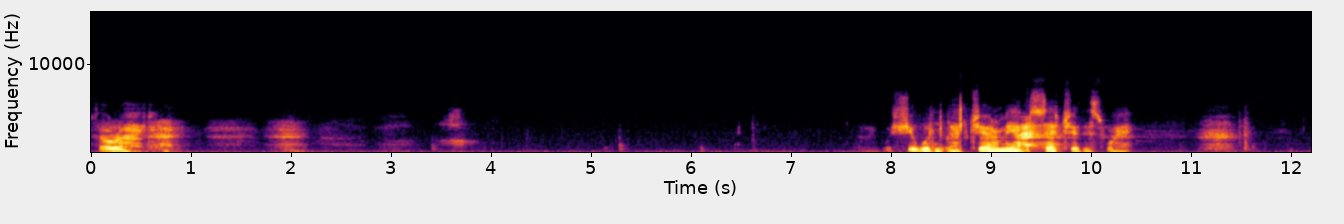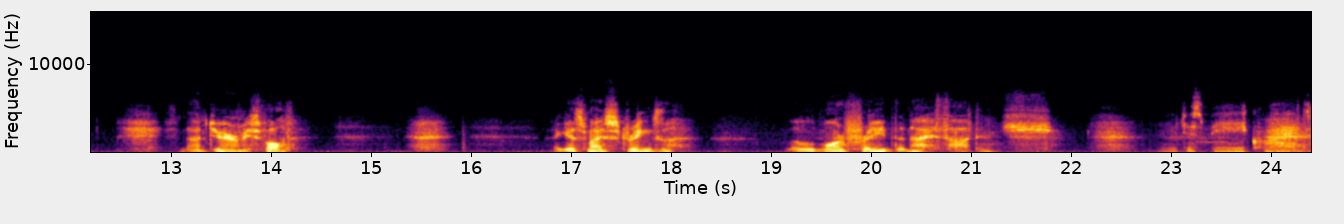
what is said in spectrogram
It's all right. I wish you wouldn't let Jeremy upset you this way. It's not Jeremy's fault. I guess my string's a little more frayed than I thought. Shh. Just be quiet.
